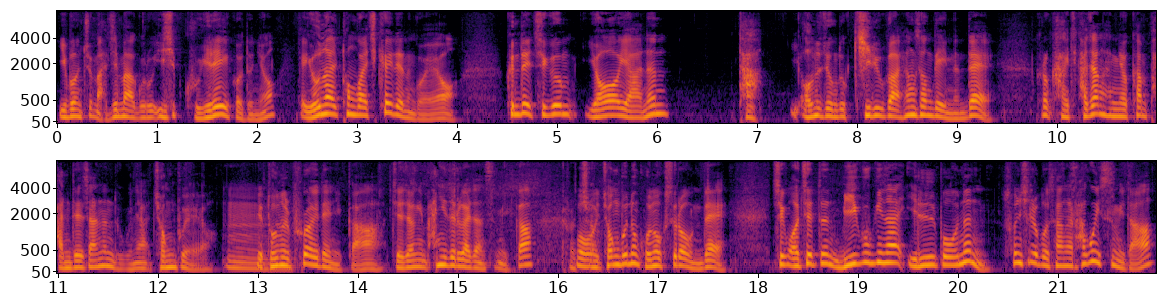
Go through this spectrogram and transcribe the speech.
이번 주 마지막으로 29일에 있거든요. 그러니까 요날 통과시켜야 되는 거예요. 근데 지금 여야는 다 어느 정도 기류가 형성돼 있는데 그럼 가장 강력한 반대자는 누구냐? 정부예요. 음. 돈을 풀어야 되니까 재정이 많이 들어가지 않습니까? 그렇죠. 뭐 정부는 곤혹스러운데 지금 어쨌든 미국이나 일본은 손실 보상을 하고 있습니다.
